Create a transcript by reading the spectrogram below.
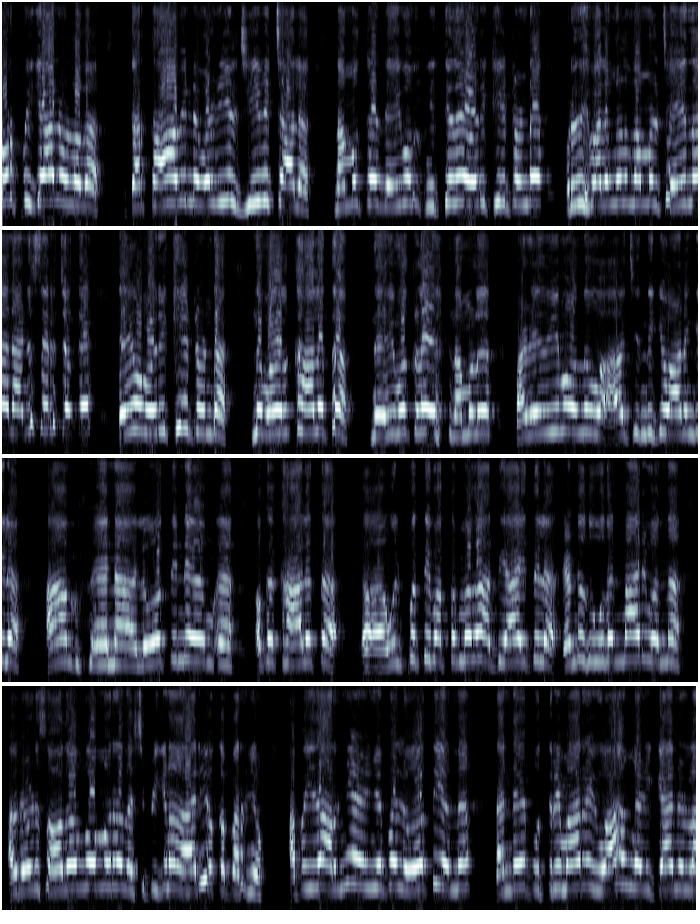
ഓർപ്പിക്കാനുള്ളത് കർത്താവിന്റെ വഴിയിൽ ജീവിച്ചാൽ നമുക്ക് ദൈവം നിത്യത ഒരുക്കിയിട്ടുണ്ട്. പ്രതിഫലങ്ങൾ നമ്മൾ ചെയ്യുന്നതിനനുസരിച്ചൊക്കെ ദൈവം ഒരുക്കിയിട്ടുണ്ട്. ഇന്ന് പകൽക്കാലത്ത് ദൈവമക്കളെ നമ്മൾ പഴയ നിയമം ഒന്ന് ചിന്തിക്കുവാണെങ്കിൽ ആ എന്നാ ലോകത്തിന്റെ ഒക്കെ കാലത്ത് ഉൽപ്പത്തി പത്തൊമ്പത് അധ്യായത്തിൽ രണ്ട് ദൂതന്മാർ വന്ന് അവരോട് സ്വാതന്ത്ര്യമുറ നശിപ്പിക്കണ കാര്യമൊക്കെ പറഞ്ഞു. അപ്പൊ ഇത് അറിഞ്ഞു കഴിഞ്ഞപ്പോ ലോത്തി എന്ന് തന്റെ പുത്രിമാരെ വിവാഹം കഴിക്കാനുള്ള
